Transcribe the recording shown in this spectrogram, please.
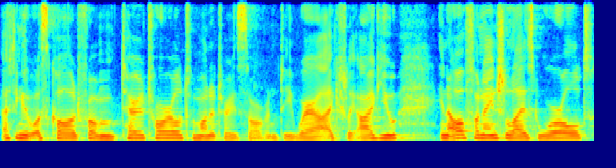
I think it was called From Territorial to Monetary Sovereignty, where I actually argue in our financialized world,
